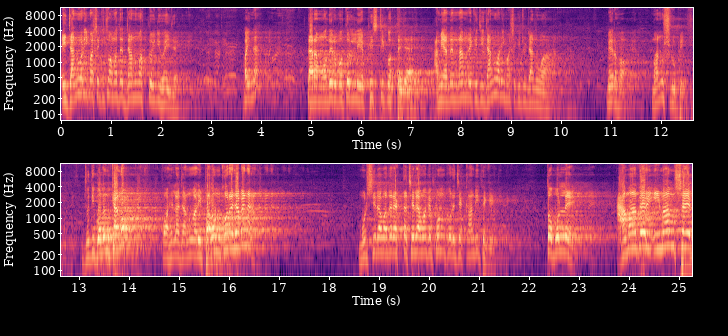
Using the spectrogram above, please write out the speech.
এই জানুয়ারি মাসে কিছু আমাদের জানুয়ার তৈরি হয়ে যায়। হয় না? তারা মদের বোতল নিয়ে ফিস্টি করতে যায়। আমি এদের নাম রেখেছি, জানুয়ারি মাসে কিছু জানুয়ার। বের হয়। মানুষ রূপে। যদি বলেন কেন? পহেলা জানুয়ারি পালন করা যাবে না। মুর্শিদাবাদের একটা ছেলে আমাকে ফোন করেছে কাঁদি থেকে। তো বললে, আমাদের ইমাম সাহেব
